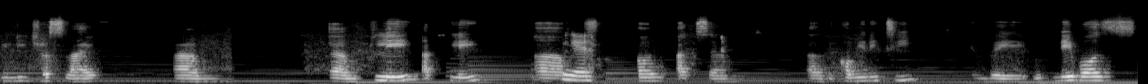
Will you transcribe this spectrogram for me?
religious life, um, um, play at play, um, yes. done at um, uh, the community, in the with neighbors,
